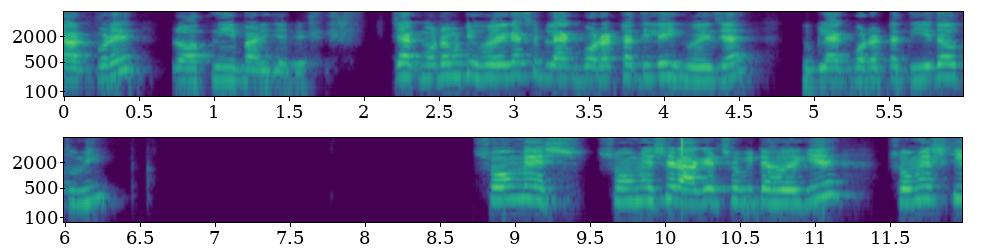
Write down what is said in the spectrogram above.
তারপরে রথ নিয়ে বাড়ি যাবে। যাক, মোটামুটি হয়ে গেছে, ব্ল্যাক বর্ডারটা দিলেই হয়ে যায়। তো ব্ল্যাক বর্ডারটা দিয়ে দাও তুমি। সৌমেশ সৌমেশের আগের ছবিটা হয়ে গিয়ে সৌমেশ কি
